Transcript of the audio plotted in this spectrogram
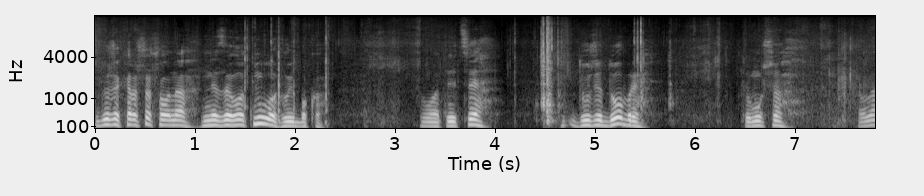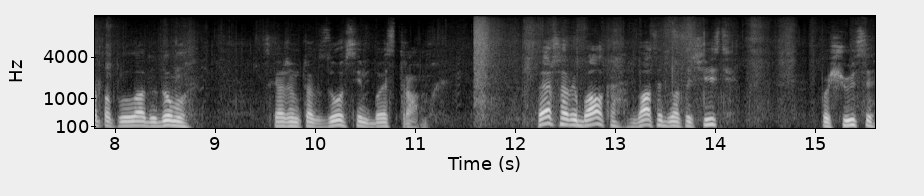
Дуже хорошо, що вона не заглотнула глибоко. От, і це дуже добре, тому що вона поплила додому, скажімо так, зовсім без травм. Перша рибалка 2026 по щуці.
